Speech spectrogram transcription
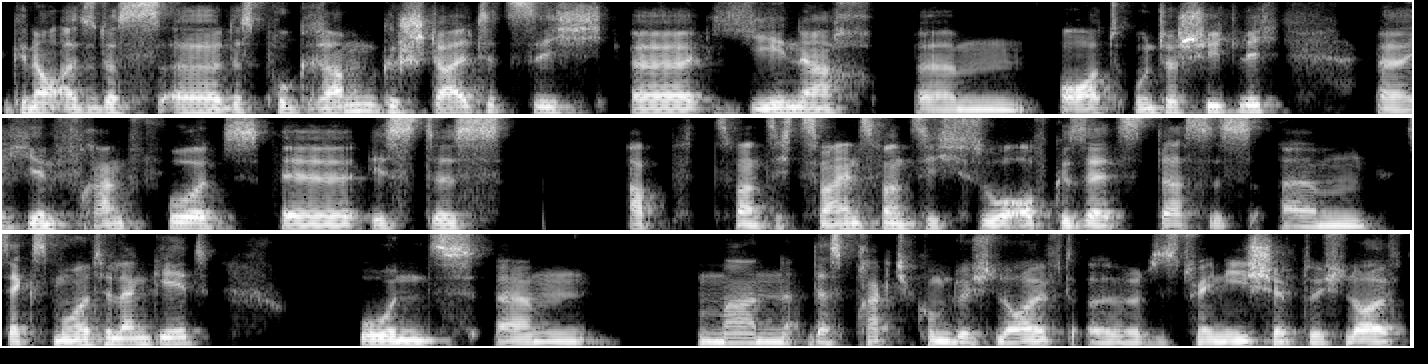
genau, also das, äh, das Programm gestaltet sich äh, je nach ähm, Ort unterschiedlich. Äh, hier in Frankfurt äh, ist es ab 2022 so aufgesetzt, dass es ähm, sechs Monate lang geht und ähm, man das Praktikum durchläuft oder das Traineeship durchläuft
